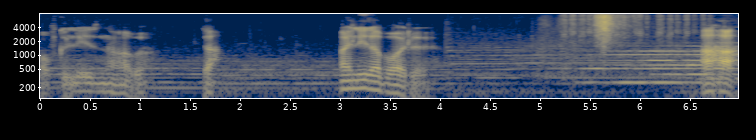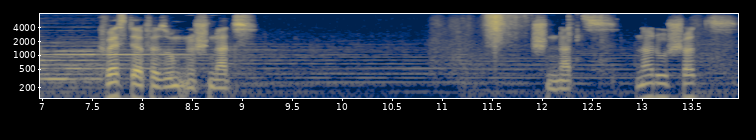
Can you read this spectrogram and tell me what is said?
aufgelesen habe? Da, ein Lederbeutel. Aha. Quest der versunkene Schnatz. Schnatz. Na du Schatz.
